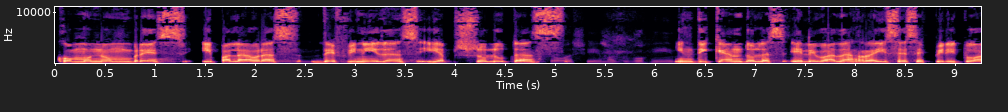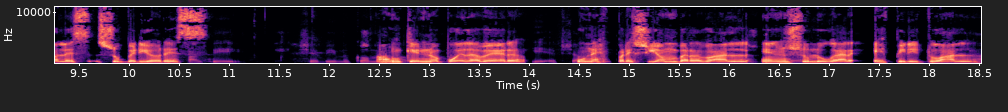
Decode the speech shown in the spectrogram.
como nombres y palabras definidas y absolutas, indicando las elevadas raíces espirituales superiores. Aunque no pueda haber una expresión verbal en su lugar espiritual,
